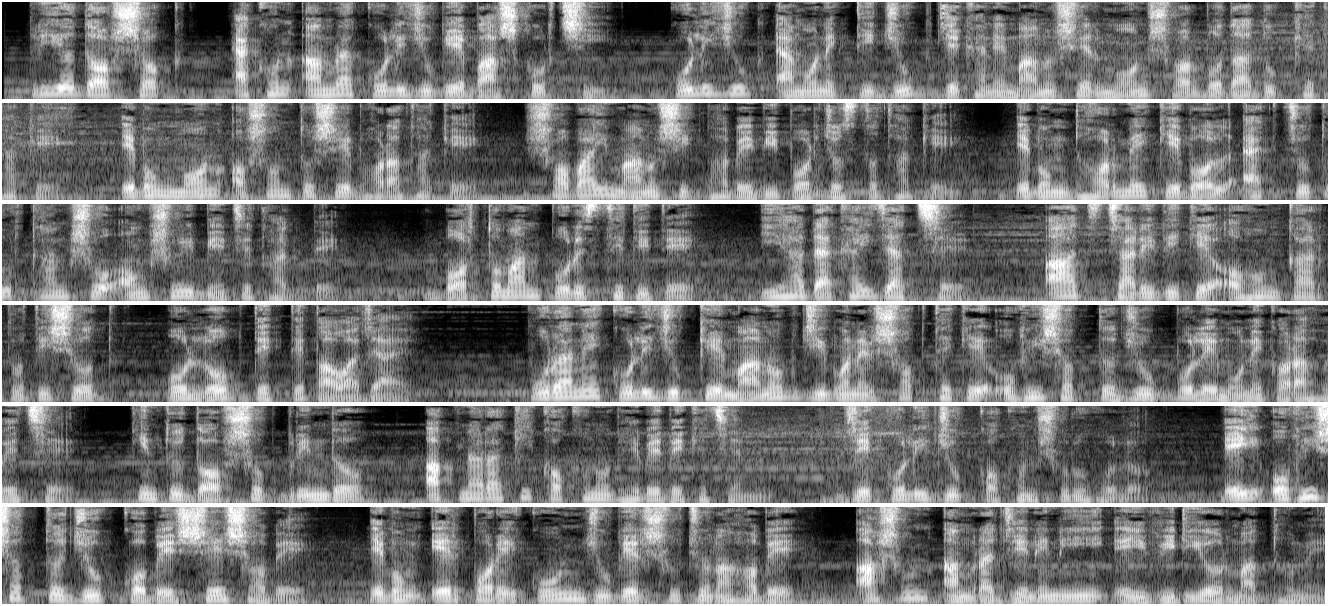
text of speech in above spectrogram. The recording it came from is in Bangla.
প্রিয় দর্শক, এখন আমরা কলিযুগে বাস করছি। কলিযুগ এমন একটি যুগ যেখানে মানুষের মন সর্বদা দুঃখে থাকে এবং মন অসন্তোষে ভরা থাকে। সবাই মানসিকভাবে বিপর্যস্ত থাকে এবং ধর্মে কেবল এক চতুর্থাংশ অংশই বেঁচে থাকবে। বর্তমান পরিস্থিতিতে ইহা দেখাই যাচ্ছে, আজ চারিদিকে অহংকার প্রতিশোধ ও লোভ দেখতে পাওয়া যায়। পুরাণে কলিযুগকে মানব জীবনের সবথেকে অভিশপ্ত যুগ বলে মনে করা হয়েছে, কিন্তু দর্শকবৃন্দ আপনারা কি কখনো ভেবে দেখেছেন যে কলিযুগ কখন শুরু হল? এই অভিশপ্ত যুগ কবে শেষ হবে? এবং এরপরে কোন যুগের সূচনা হবে? আসুন আমরা জেনে নিই এই ভিডিওর মাধ্যমে।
